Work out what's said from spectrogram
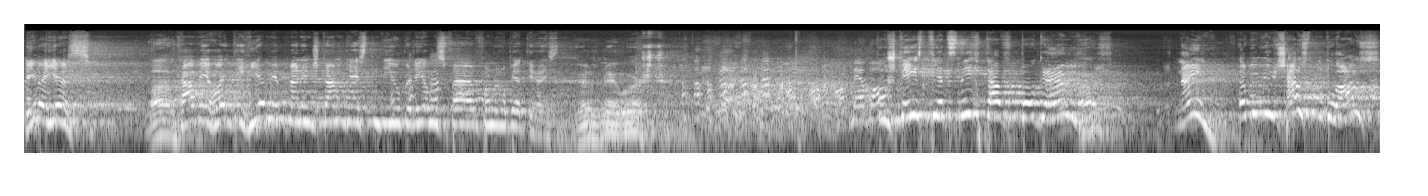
lieber Hirs, ich habe heute hier mit meinen Stammgästen die Jubiläumsfeier von Roberti Reisen. Das ist mir wurscht. Du stehst jetzt nicht auf dem Programm. Was? Nein, aber wie schaust denn du aus?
